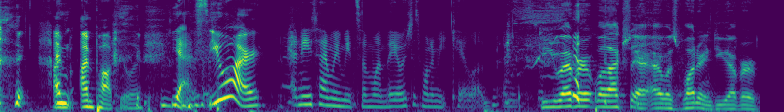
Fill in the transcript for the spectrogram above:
I'm I'm popular. yes, you are. Anytime we meet someone, they always just want to meet Caleb. Do you ever? Well, actually, I, I was wondering. Do you ever?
